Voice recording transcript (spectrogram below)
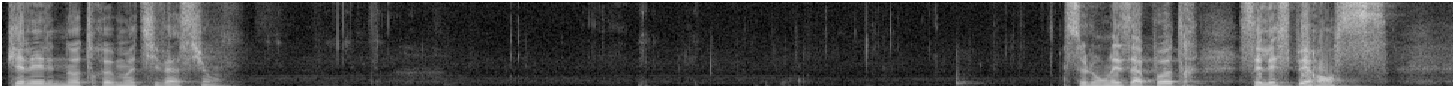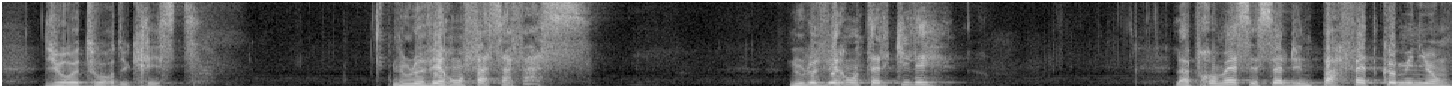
Quelle est notre motivation? Selon les apôtres, c'est l'espérance du retour du Christ. Nous le verrons face à face. Nous le verrons tel qu'il est. La promesse est celle d'une parfaite communion.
